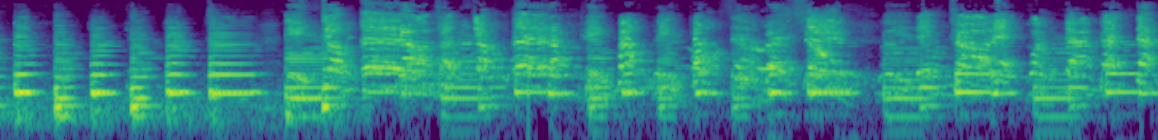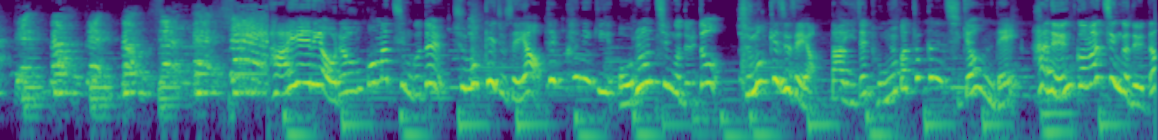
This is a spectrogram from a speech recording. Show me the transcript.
이쪽 해주세요. 테크닉이 어려운 친구들도 주목해주세요. 나 이제 동요가 조금 지겨운데 하는 꼬마 친구들도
